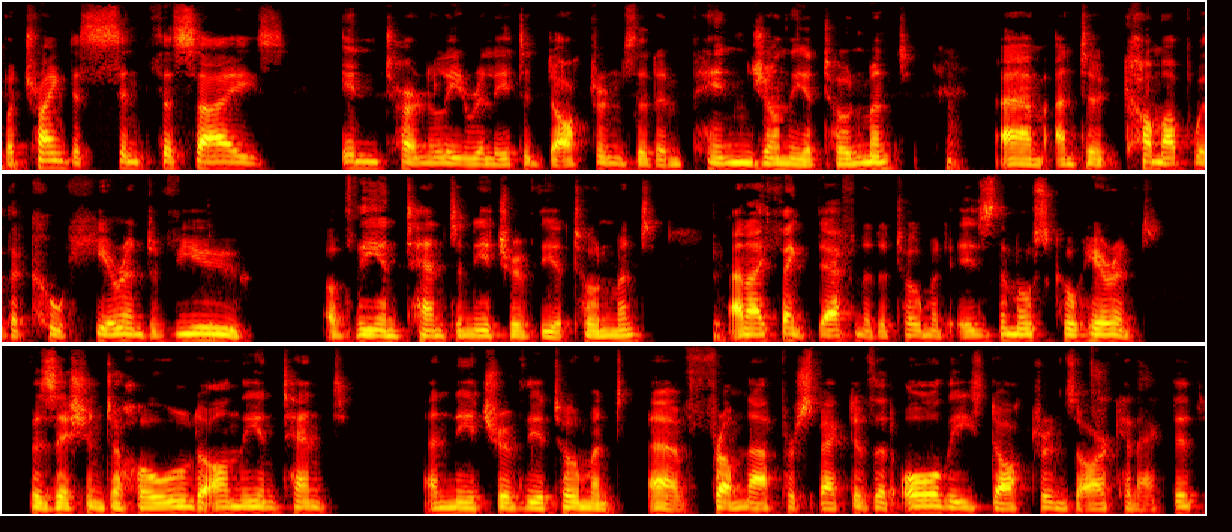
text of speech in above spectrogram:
but trying to synthesize internally related doctrines that impinge on the atonement um, and to come up with a coherent view of the intent and nature of the atonement. And I think definite atonement is the most coherent position to hold on the intent and nature of the atonement uh, from that perspective that all these doctrines are connected.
